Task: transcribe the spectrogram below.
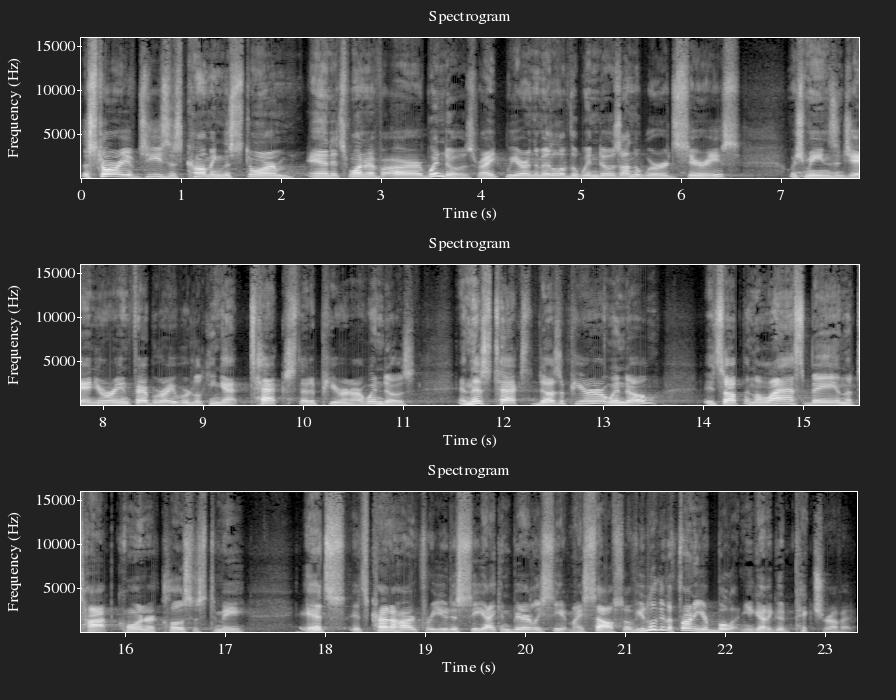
the story of Jesus calming the storm. And it's one of our windows, right? We are in the middle of the Windows on the Word series, which means in January and February, we're looking at texts that appear in our windows. And this text does appear in our window. It's up in the last bay in the top corner closest to me. It's, it's kind of hard for you to see. I can barely see it myself. So if you look at the front of your bulletin, you got a good picture of it.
